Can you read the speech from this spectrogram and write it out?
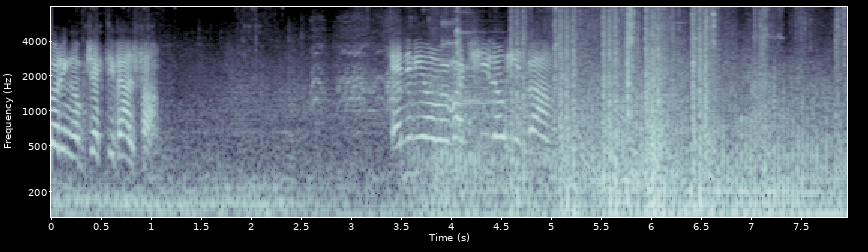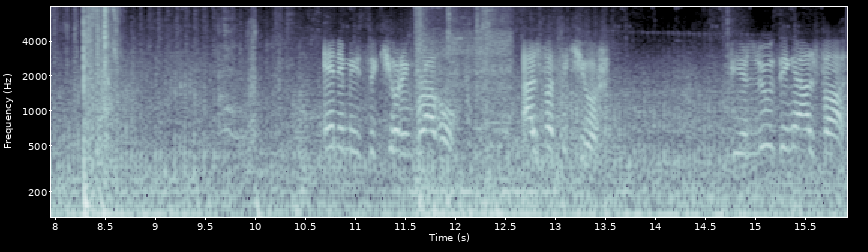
Securing objective Alpha. Enemy overwatch Helo inbound. Enemy securing Bravo. Alpha secure. We are losing Alpha.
